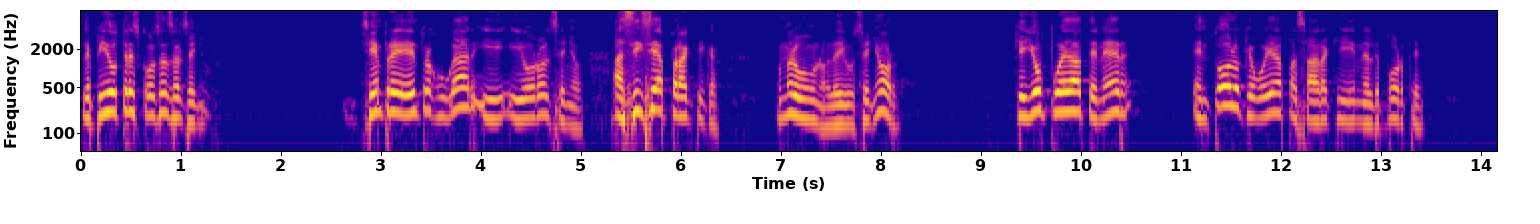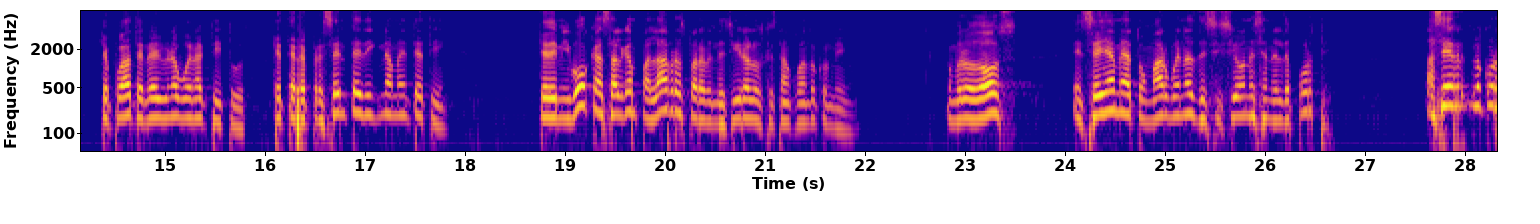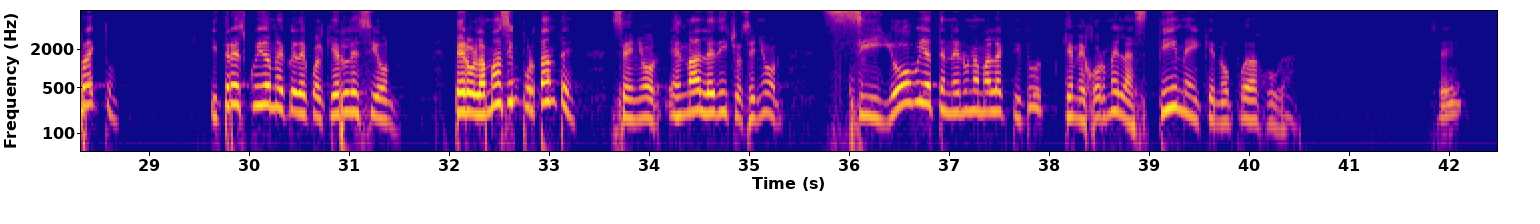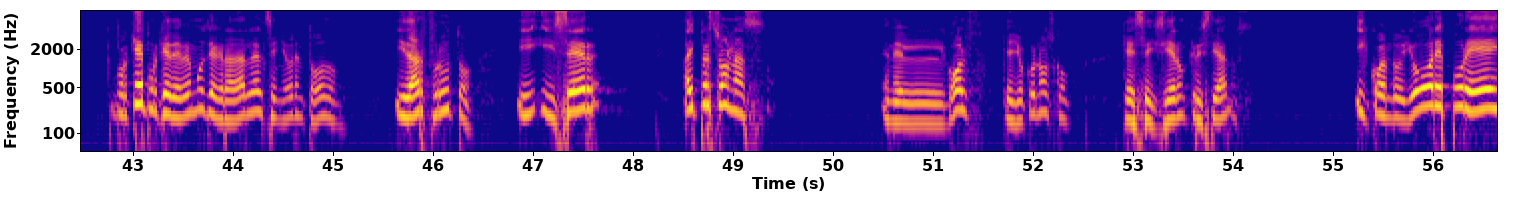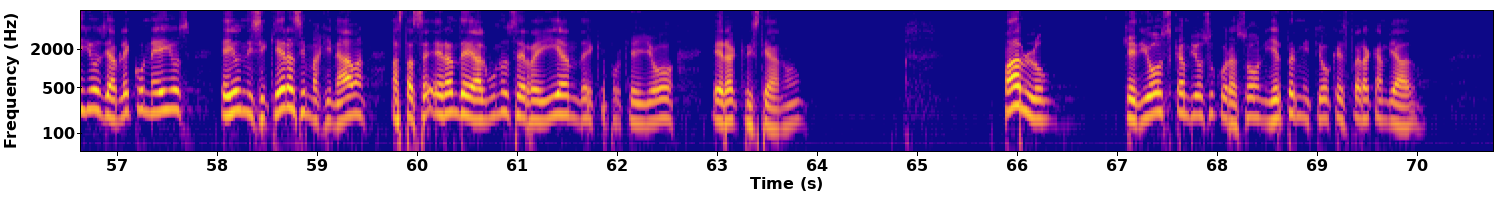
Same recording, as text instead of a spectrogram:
le pido tres cosas al Señor. Siempre entro a jugar y, oro al Señor. Así sea práctica. Número uno, le digo, Señor, que yo pueda tener en todo lo que voy a pasar aquí en el deporte, que pueda tener una buena actitud, que te represente dignamente a ti, que de mi boca salgan palabras para bendecir a los que están jugando conmigo. Número dos, enséñame a tomar buenas decisiones en el deporte, hacer lo correcto. Y tres, cuídame de cualquier lesión. Pero la más importante, Señor, es más, le he dicho, Señor, si yo voy a tener una mala actitud, que mejor me lastime y que no pueda jugar. ¿Sí? ¿Por qué? Porque debemos de agradarle al Señor en todo y dar fruto y, y ser... Hay personas en el golf que yo conozco que se hicieron cristianos. Y cuando yo oré por ellos y hablé con ellos, Ellos ni siquiera se imaginaban, hasta eran de, algunos se reían de que porque yo era cristiano. Pablo, que Dios cambió su corazón y él permitió que fuera cambiado,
